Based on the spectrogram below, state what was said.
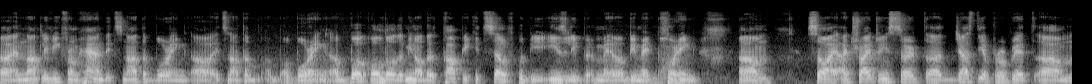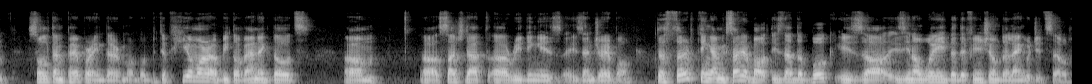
uh, and not leaving from hand, it's not a boring, uh, it's not a, a boring a book. Although the, you know the topic itself could be easily be, uh, made boring. Um, so I, I try to insert uh, just the appropriate um, salt and pepper in there, a bit of humor, a bit of anecdotes, um, uh, such that uh, reading is is enjoyable. The third thing I'm excited about is that the book is is in a way the definition of the language itself.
